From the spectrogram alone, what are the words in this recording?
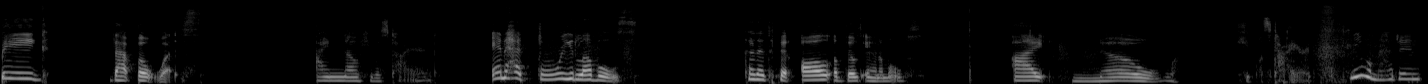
big that boat was. I know he was tired. And it had three levels because it had to fit all of those animals. I know he was tired. Can you imagine?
